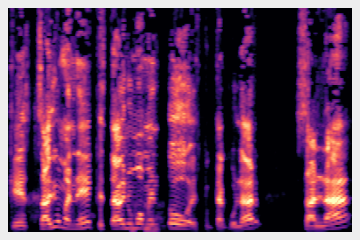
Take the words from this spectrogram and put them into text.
que es Sadio Mané, que estaba en un momento espectacular, Salah,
